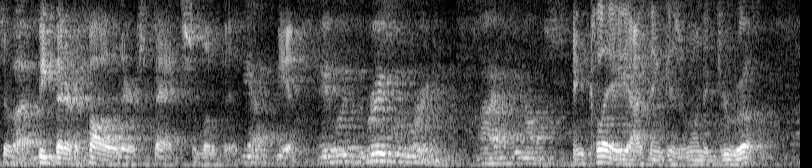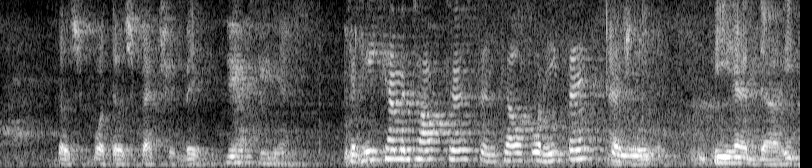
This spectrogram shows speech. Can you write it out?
So it'd be better to follow their specs a little bit. Yeah. Yeah. It would, the bridge would worry me. I have to be honest. And Clay, I think, is the one that drew up those, what those specs should be. Yeah, he Yeah, Can he come and talk to us and tell us what he thinks? and- absolutely. He had, uh, he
